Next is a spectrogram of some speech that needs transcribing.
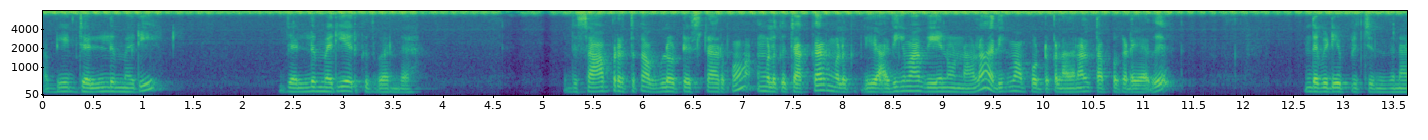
அப்படியே ஜல்லு மாதிரி ஜல்லு மாதிரியே இருக்குது பாருங்கள் இது சாப்பிட்றதுக்கு அவ்வளோ டேஸ்ட்டாக இருக்கும். உங்களுக்கு சக்கரை உங்களுக்கு அதிகமாக வேணும்னாலும் அதிகமாக போட்டுக்கலாம். அதனால் தப்பு கிடையாது. இந்த வீடியோ பிடிச்சிருந்ததுன்னா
